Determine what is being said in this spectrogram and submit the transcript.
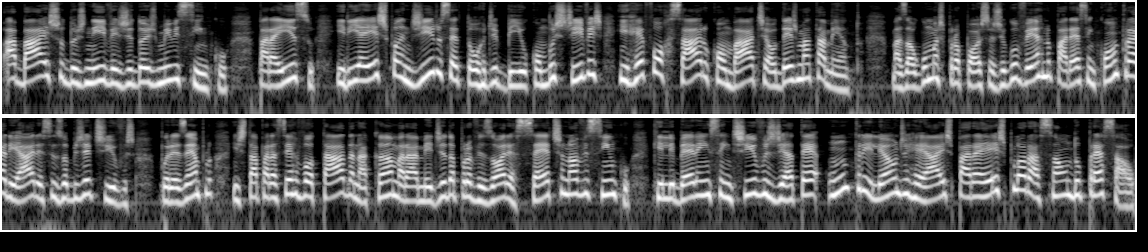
abaixo dos níveis de 2005. Para isso, iria expandir o setor de biocombustíveis e reforçar o combate ao desmatamento. Mas algumas propostas de governo parecem contrariar esses objetivos. Por exemplo, está para ser votada na Câmara a medida provisória 795, que libera incentivos de até um trilhão de reais para a exploração do pré-sal.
